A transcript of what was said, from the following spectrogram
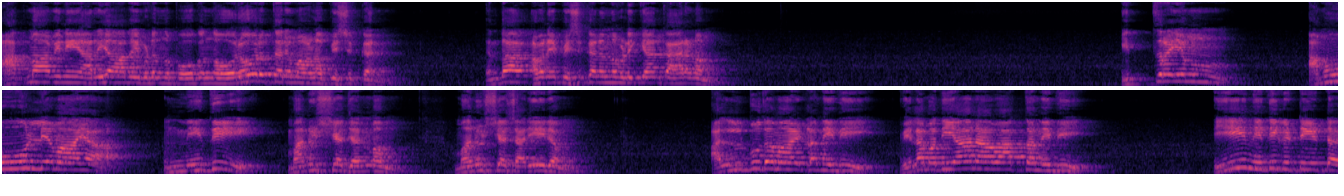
ആത്മാവിനെ അറിയാതെ ഇവിടുന്ന് പോകുന്ന ഓരോരുത്തരുമാണ് പിശുക്കൻ. എന്താ അവനെ പിശുക്കൻ എന്ന് വിളിക്കാൻ കാരണം? ഇത്രയും അമൂല്യമായ നിധി മനുഷ്യ ജന്മം മനുഷ്യ ശരീരം അത്ഭുതമായിട്ടുള്ള നിധി വിലമതിയാനാവാത്ത നിധി ഈ നിധി കിട്ടിയിട്ട്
